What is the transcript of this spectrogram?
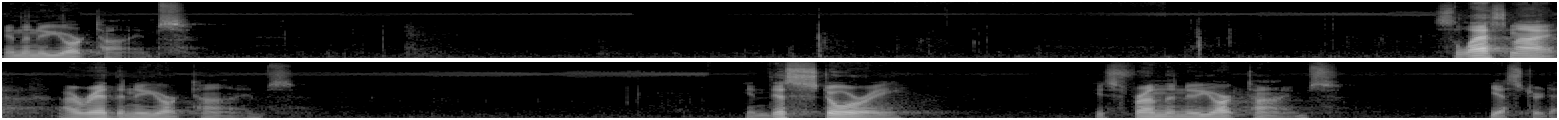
and the New York Times. So last night I read the New York Times. And this story is from the New York Times yesterday.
